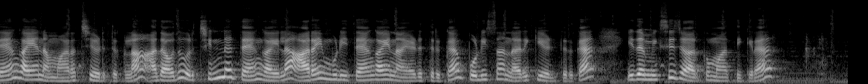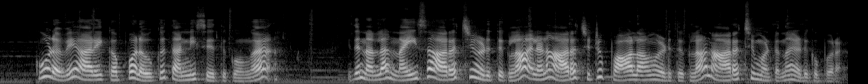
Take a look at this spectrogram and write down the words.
தேங்காயை நம்ம அரைச்சி எடுத்துக்கலாம். அதாவது ஒரு சின்ன தேங்காயில் அரை முடி தேங்காயை நான் எடுத்திருக்கேன். பொடிசாக நறுக்கி எடுத்திருக்கேன். இதை மிக்ஸி ஜாருக்கு மாற்றிக்கிறேன் கூடவே அரை கப் அளவுக்கு தண்ணி சேர்த்துக்கோங்க. இதை நல்லா நைஸாக அரைச்சும் எடுத்துக்கலாம். இல்லைனா அரைச்சிட்டு பாலாகவும் எடுத்துக்கலாம். நான் அரைச்சி மட்டும்தான் எடுக்க போகிறேன்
